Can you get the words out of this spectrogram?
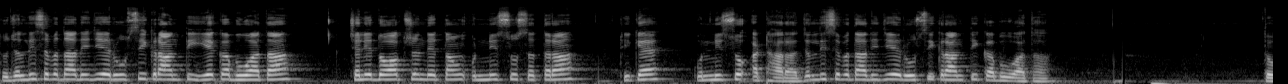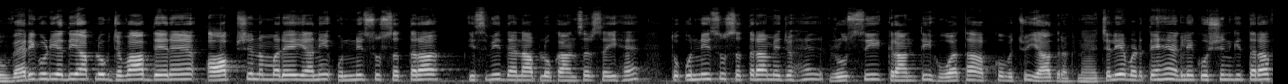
तो जल्दी से बता दीजिए, रूसी क्रांति ये कब हुआ था? चलिए दो ऑप्शन देता हूँ। 1917 ठीक है? 1918 जल्दी से बता दीजिए, रूसी क्रांति कब हुआ था? तो वेरी गुड यदि आप लोग जवाब दे रहे हैं ऑप्शन नंबर ए यानी 1917 ईस्वी देन आप लोग का आंसर सही है। तो 1917 में जो है, रूसी क्रांति हुआ था, आपको बच्चों याद रखना है। चलिए बढ़ते हैं अगले क्वेश्चन की तरफ़।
